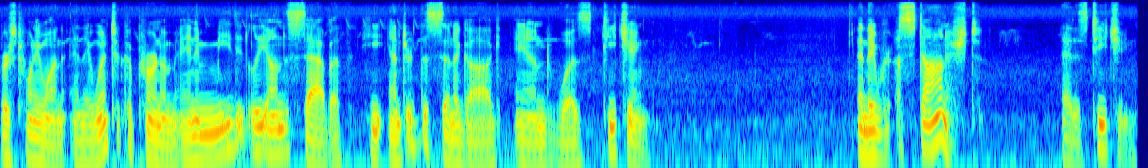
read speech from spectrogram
Verse 21 And they went to Capernaum, and immediately on the Sabbath he entered the synagogue and was teaching. And they were astonished at his teaching,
